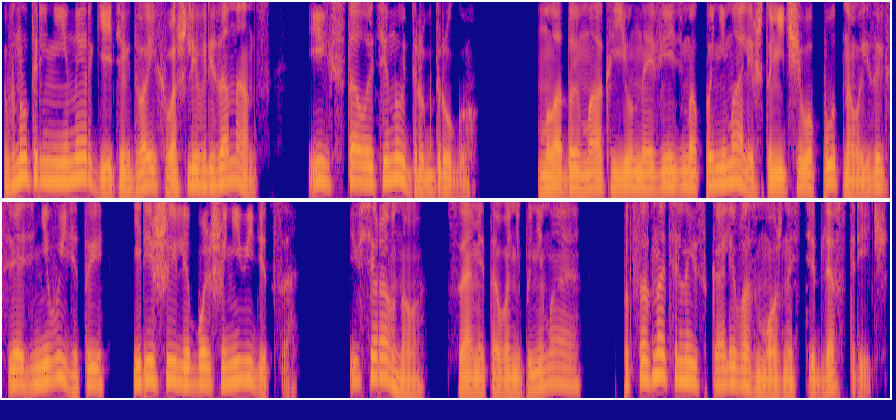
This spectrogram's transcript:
Внутренние энергии этих двоих вошли в резонанс, и их стало тянуть друг к другу. Молодой маг и юная ведьма понимали, что ничего путного из их связи не выйдет, и, и решили больше не видеться. И все равно, сами того не понимая, подсознательно искали возможности для встреч.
